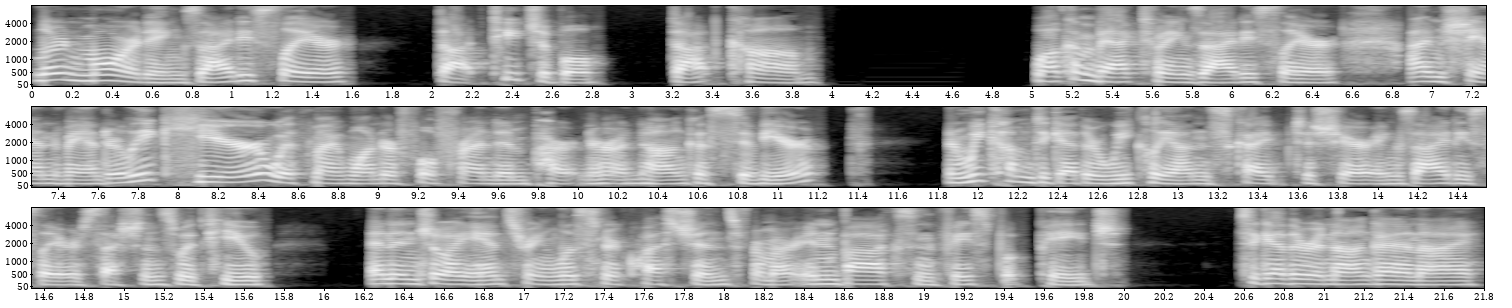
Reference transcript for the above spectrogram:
Learn more at anxietyslayer.teachable.com. Welcome back to Anxiety Slayer. I'm Shann Vander Leek here with my wonderful friend and partner Ananga Sivyer. And we come together weekly on Skype to share Anxiety Slayer sessions with you and enjoy answering listener questions from our inbox and Facebook page. Together, Ananga and I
